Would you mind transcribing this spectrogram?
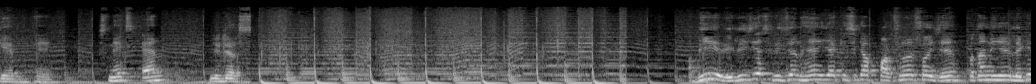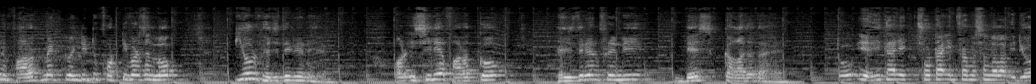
गेम है। स्नेक्स एंड लीडर्स अभी रिलीजियस रीजन है या किसी का पर्सनल चॉइस है, पता नहीं है, लेकिन भारत में 20 टू 40 परसेंट लोग प्योर वेजिटेरियन है। और इसीलिए भारत को वेजिटेरियन फ्रेंडली देश कहा जाता है। तो यही था एक छोटा इन्फॉर्मेशन वाला वीडियो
